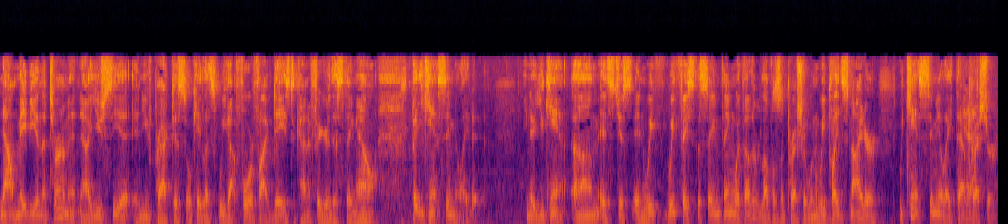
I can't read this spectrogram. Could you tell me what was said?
Now, maybe in the tournament, now you see it and you've practiced. Okay, let's. We got four or five days to kind of figure this thing out, but you can't simulate it. You know, you can't. Um, it's just, and we've we faced the same thing with other levels of pressure. When we played Snider, we can't simulate that Yeah. pressure.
